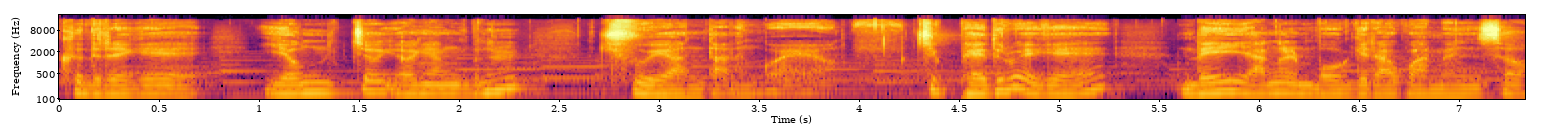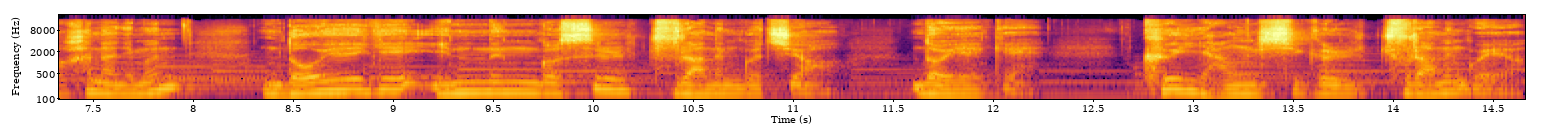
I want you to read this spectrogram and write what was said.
그들에게 영적 영양분을 주어야 한다는 거예요. 즉 베드로에게 내 양을 먹이라고 하면서 하나님은 너에게 있는 것을 주라는 거죠. 너에게 그 양식을 주라는 거예요.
